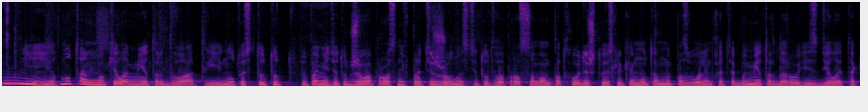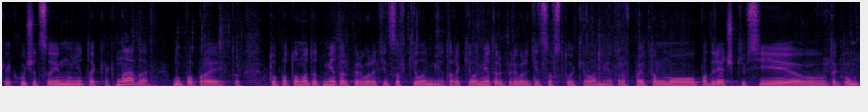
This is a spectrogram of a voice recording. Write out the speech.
Нет, ну там ну, километр, два, три. Ну, то есть тут, тут, поймите, тут же вопрос не в протяженности, тут вопрос в самом подходе, что если кому-то мы позволим хотя бы метр дороги сделать так, как хочется ему, не так, как надо, ну, по проекту, то потом этот метр превратится в километр, а километр превратится в 100 километров. Поэтому подрядчики все в таком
